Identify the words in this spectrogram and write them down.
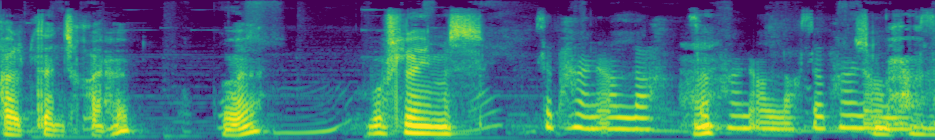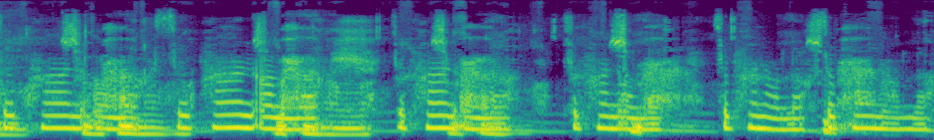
qalbdan chiqarib va boshlaymiz subhanalloh Ha? subhanalloh subhanalloh subhanalloh subhanalloh subhanalloh subhanalloh subhanalloh subhanalloh subhanalloh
